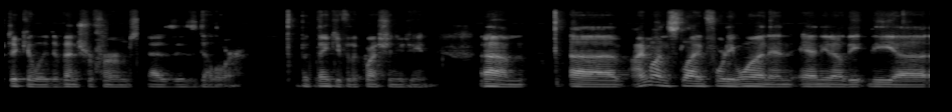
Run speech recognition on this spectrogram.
particularly to venture firms, as is Delaware. But thank you for the question, Eugene. Um, uh, I'm on slide 41, and and you know the the uh,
